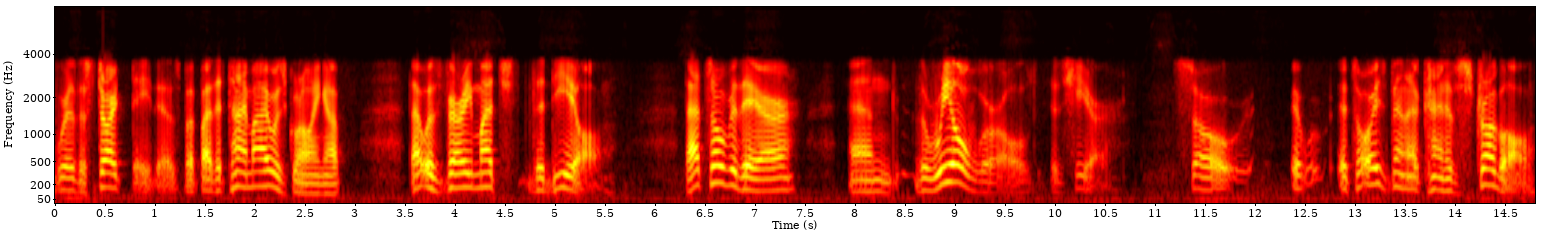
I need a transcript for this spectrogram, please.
where the start date is, but by the time I was growing up, that was very much the deal. That's over there, and the real world is here. So it, it's always been a kind of struggle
